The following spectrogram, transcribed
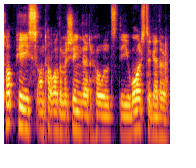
Top piece on top of the machine that holds the walls together.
